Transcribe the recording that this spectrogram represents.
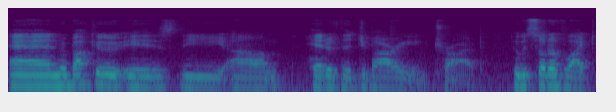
and M'Baku is the um, head of the Jabari tribe, who is sort of like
